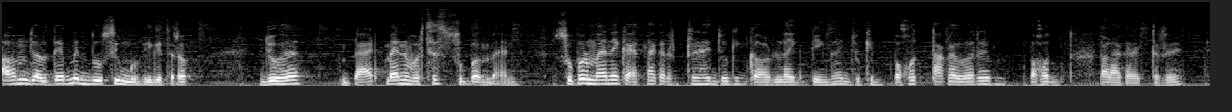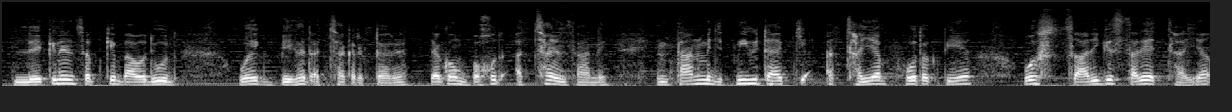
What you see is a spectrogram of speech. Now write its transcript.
अब हम चलते हैं अपनी दूसरी मूवी की तरफ़ जो है बैटमैन वर्सेस सुपरमैन सुपरमैन एक ऐसा करेक्टर है जो कि गॉड लाइक बींग है, जो कि बहुत ताकतवर है, बहुत बड़ा करेक्टर है। लेकिन इन सब के बावजूद वो एक बेहद अच्छा करेक्टर है, या कहूँ बहुत अच्छा इंसान है। इंसान में जितनी भी टाइप की अच्छाइयाँ हो सकती हैं, वो सारी की सारी अच्छाइयाँ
